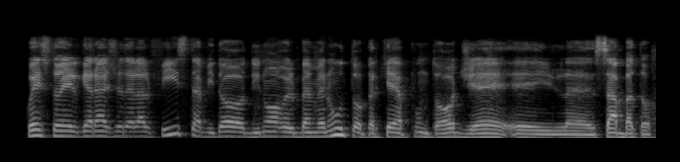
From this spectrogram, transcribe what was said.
Questo è il garage dell'Alfista, vi do di nuovo il benvenuto perché appunto oggi è, è il sabato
